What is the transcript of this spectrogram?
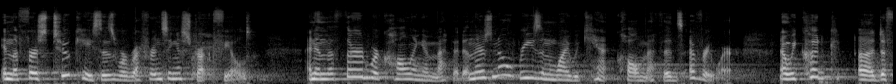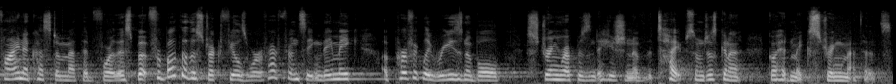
In the first two cases, we're referencing a struct field. And in the third, we're calling a method. And there's no reason why we can't call methods everywhere. Now we could uh, define a custom method for this, but for both of the struct fields we're referencing, they make a perfectly reasonable string representation of the type. So I'm just going to go ahead and make string methods.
